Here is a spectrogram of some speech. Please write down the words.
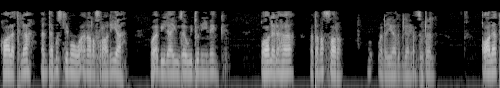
قالت له أنت مسلم وأنا نصرانية وأبي لا يزوجني منك. قال لها أتنصر والعياذ بالله عز وجل. قالت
